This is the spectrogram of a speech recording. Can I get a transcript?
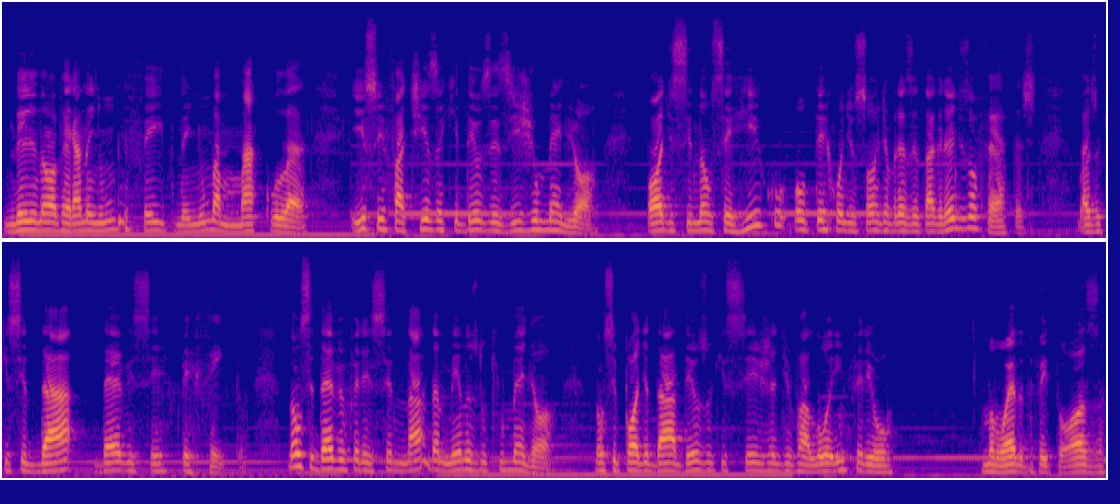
Nele não haverá nenhum defeito, nenhuma mácula. Isso enfatiza que Deus exige o melhor. Pode-se não ser rico ou ter condições de apresentar grandes ofertas, mas o que se dá deve ser perfeito. Não se deve oferecer nada menos do que o melhor. Não se pode dar a Deus o que seja de valor inferior uma moeda defeituosa,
